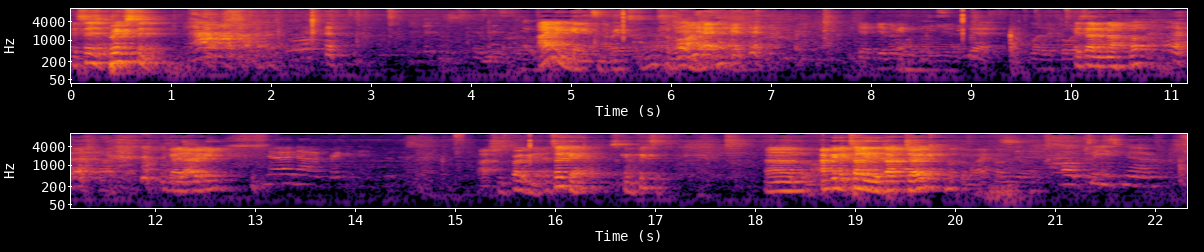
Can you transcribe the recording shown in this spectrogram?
It says Brixton. I didn't get it from Brixton. That's a lie. Is that enough fluff? You guys ready? No, no, I'm breaking it. Ah, she's broken it. It's okay. Just gonna fix it. Um, I'm gonna tell you the duck joke. Oh, please, no.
